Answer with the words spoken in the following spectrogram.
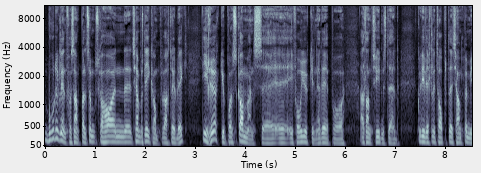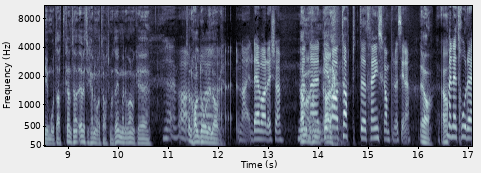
Bodø-Glimt, eksempel, som skal ha en eh, Champions League-kamp hvert øyeblikk, de røk jo på en skammens eh, i forrige uke nede på et eller annet sydensted, hvor de virkelig tapte kjempemye mot et Jeg vet ikke hva de har tapt mot, men det var noe Det var Sånn halvdårlig lag. Nei, det var det ikke. Nei, Men men sånn- eh, de har tapt eh, treningskampene sine. Ja. Ja. Men jeg tror, det,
